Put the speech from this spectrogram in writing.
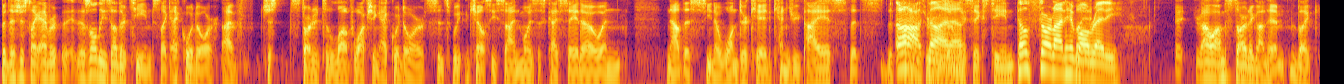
But there's just like ever there's all these other teams like Ecuador. I've just started to love watching Ecuador since we Chelsea signed Moises Caicedo and now this you know wonder kid Kendry Paez that's that's Oh, through. God, only 16. Don't start on him already. Oh, I'm starting on him. Like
